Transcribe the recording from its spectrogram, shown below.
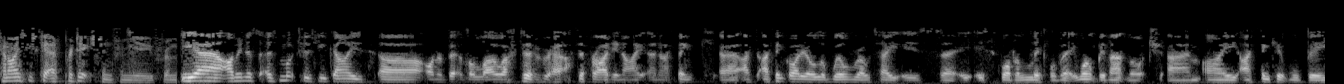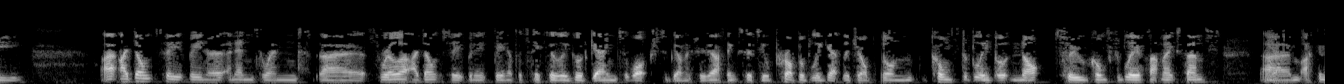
Can I just get a prediction from you? From yeah, I mean, as as much as you guys are on a bit of a low after after Friday night, and I think uh, I, I think Guardiola will rotate his uh, his squad a little bit. It won't be that much. Um, I I think it will be. I, I don't see it being a, an end-to-end uh, thriller. I don't see it being, being a particularly good game to watch. To be honest with you, I think City will probably get the job done comfortably, but not too comfortably, if that makes sense. Um, yeah. I can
